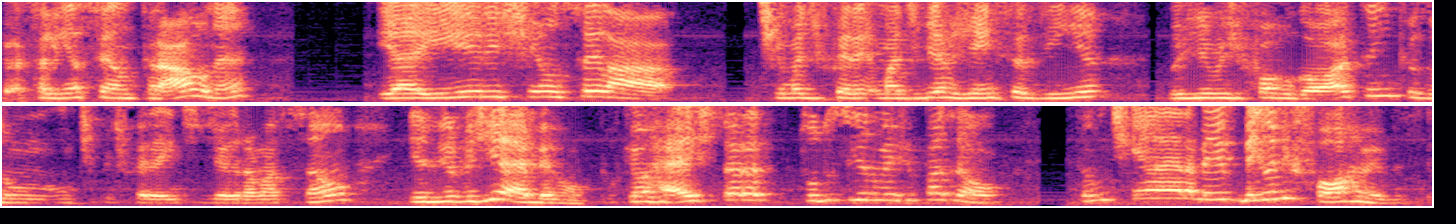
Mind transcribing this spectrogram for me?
essa linha central, né? E aí eles tinham, sei lá, tinha uma, uma divergênciazinha nos livros de Forgotten, que usam um tipo diferente de diagramação, e livros de Eberron, porque o resto era tudo seguindo o mesmo padrão. Então tinha, era meio bem uniforme você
